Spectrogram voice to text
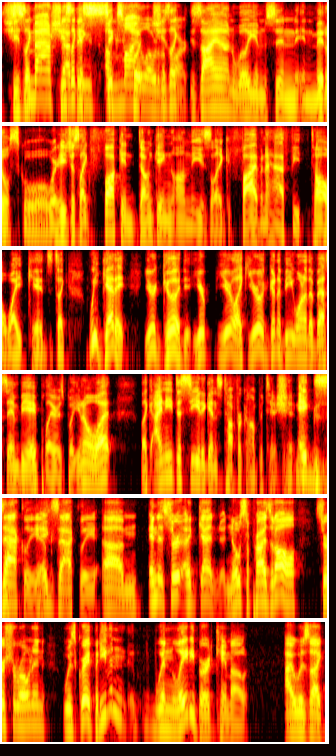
She's like smash she's that like a six mile foot. out of she's like park. Zion Williamson in middle school, where he's just like fucking dunking on these like five and a half feet tall white kids. It's like we get it. You're good. You're you're like you're gonna be one of the best NBA players. But you know what? Like I need to see it against tougher competition. Exactly, Yep. exactly. Um, and it's again, no surprise at all. Saoirse Ronan was great, but even when Lady Bird came out, I was like,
